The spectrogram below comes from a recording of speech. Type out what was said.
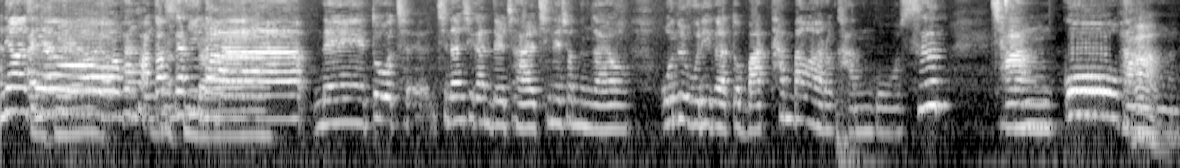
안녕하세요. 안녕하세요. 여러분 반갑습니다. 반갑습니다. 네, 또 저- 지난 시간들 잘 지내셨는가요? 오늘 우리가 또 맛 탐방하러 간 곳은 장꼬방. 방.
